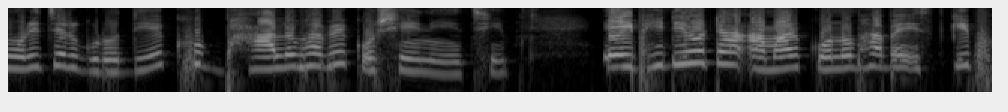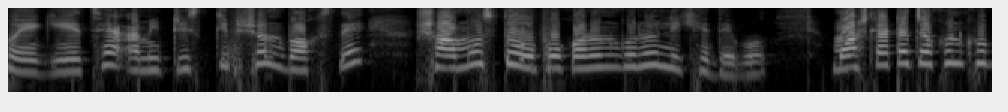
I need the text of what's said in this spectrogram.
মরিচের গুঁড়ো দিয়ে খুব ভালোভাবে কষিয়ে নিয়েছি। এই ভিডিওটা আমার কোনোভাবে স্কিপ হয়ে গিয়েছে, আমি ডিসক্রিপশন বক্সে সমস্ত উপকরণগুলো লিখে দেব। মশলাটা যখন খুব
